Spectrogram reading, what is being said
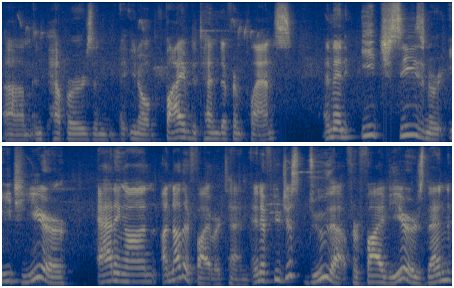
um, and peppers and, you know, five to 10 different plants. And then each season or each year, adding on another five or 10. And if you just do that for five years, then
